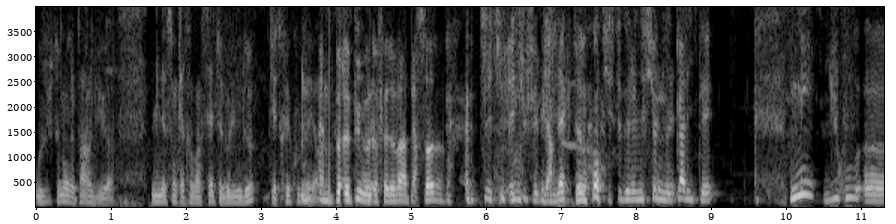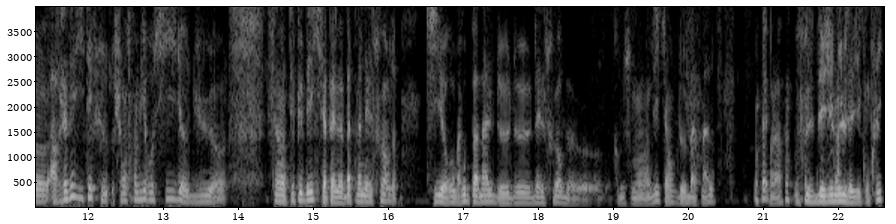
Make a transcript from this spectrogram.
où justement on parle du euh, 1987 volume 2, qui est très cool d'ailleurs. Un peu de pub ne fait de mal à personne. Tu- tu- Et tu fais bien. Exactement. si c'est de l'émission de qualité. Mais du coup, euh, alors j'avais hésité parce que je suis en train de lire aussi euh, du. euh, c'est un TPB qui s'appelle Batman Elseworld, qui euh, regroupe pas mal de de- d'Elseworld, euh, comme son nom l'indique, hein, de Batman. Ouais. Voilà, vous êtes des génies, vous aviez compris.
